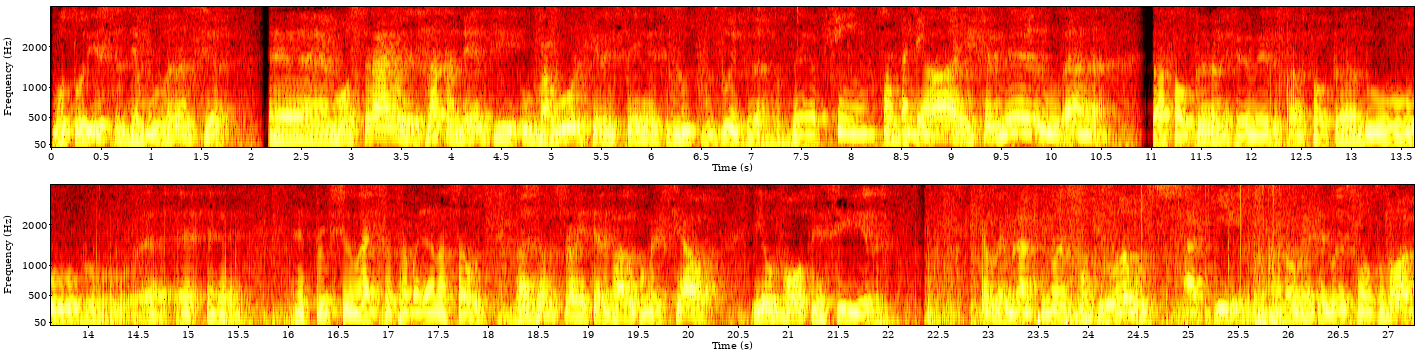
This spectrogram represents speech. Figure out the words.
motoristas de ambulância, é, mostraram exatamente o valor que eles têm nesses últimos dois anos, né? Sim, com a pandemia. ah, enfermeiro, ah, está faltando enfermeiro, está faltando é, é, é, é profissionais para trabalhar na saúde. Nós vamos para um intervalo comercial e eu volto em seguida. Lembrar que nós continuamos aqui na 92.9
